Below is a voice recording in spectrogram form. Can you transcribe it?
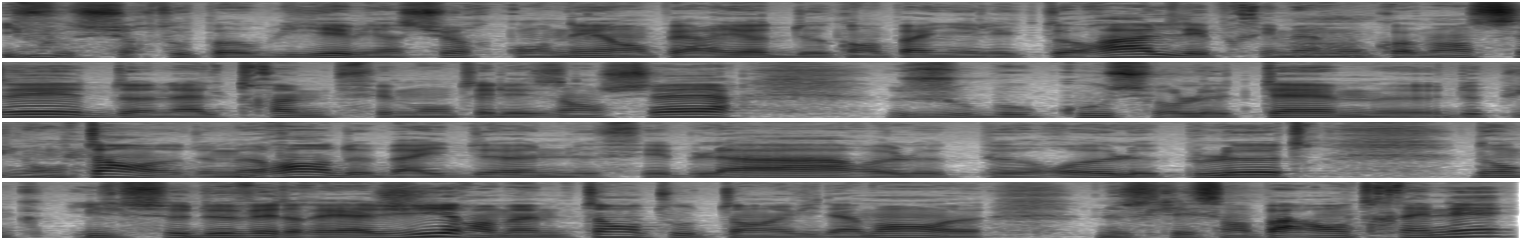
Il ne faut surtout pas oublier, bien sûr, qu'on est en période de campagne électorale. Les primaires ont commencé. Donald Trump fait monter les enchères, joue beaucoup sur le thème, euh, depuis longtemps, demeurant, de Biden, le faiblard, le peureux, le pleutre. Donc, il se devait de réagir en même temps, tout en, évidemment, euh, ne se laissant pas entraîner.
